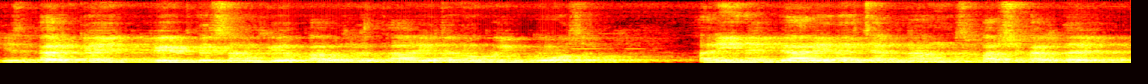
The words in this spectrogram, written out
ਇਸ ਕਰਕੇ ਭੇਟ ਤੇ ਸੰਗਿਓ ਪਵਜਲ ਤਾਰੇ ਜਦੋਂ ਕੋਈ ਉਸ ਹਰੀ ਦੇ ਪਿਆਰੇ ਦੇ ਚਰਨਾਂ ਨੂੰ ਸਪਰਸ਼ ਕਰਦਾ ਹੈ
